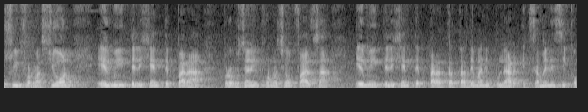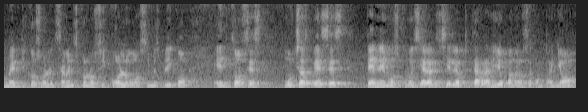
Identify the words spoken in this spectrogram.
su, información, es muy inteligente para proporcionar información falsa es muy inteligente para tratar de manipular exámenes psicométricos o exámenes con los psicólogos, ¿sí me explico? Entonces, muchas veces tenemos, como decía la Lupita Radillo cuando nos acompañó,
